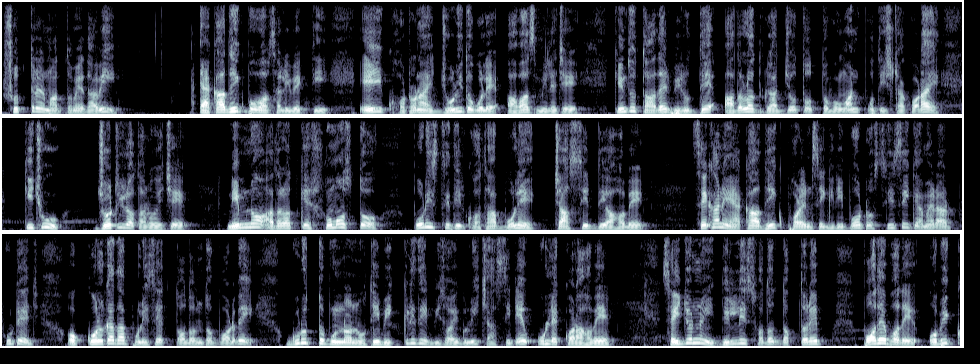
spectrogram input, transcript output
সূত্রের মাধ্যমে দাবি, একাধিক প্রভাবশালী ব্যক্তি এই ঘটনায় জড়িত বলে আভাস মিলেছে। কিন্তু তাদের বিরুদ্ধে আদালত গ্রাহ্য তথ্য প্রমাণ প্রতিষ্ঠা করায় কিছু জটিলতা রয়েছে। নিম্ন আদালতকে সমস্ত পরিস্থিতির কথা বলে চার্জশিট দেওয়া হবে। সেখানে একাধিক ফরেন্সিক রিপোর্ট ও সিসি ক্যামেরার ফুটেজ ও কলকাতা পুলিশের তদন্ত পর্বে গুরুত্বপূর্ণ নথি বিকৃতির বিষয়গুলি চার্জশিটে উল্লেখ করা হবে। সেই জন্যই দিল্লির সদর দপ্তরে পদে পদে অভিজ্ঞ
